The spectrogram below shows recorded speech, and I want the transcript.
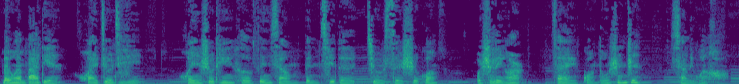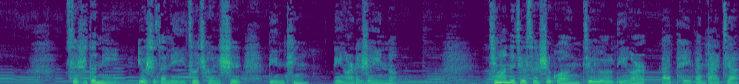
每晚八点，怀旧记忆，欢迎收听和分享本期的旧色时光。我是灵儿，在广东深圳向你问好。此时的你，又是在哪一座城市聆听灵儿的声音呢？今晚的旧色时光就由灵儿来陪伴大家。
